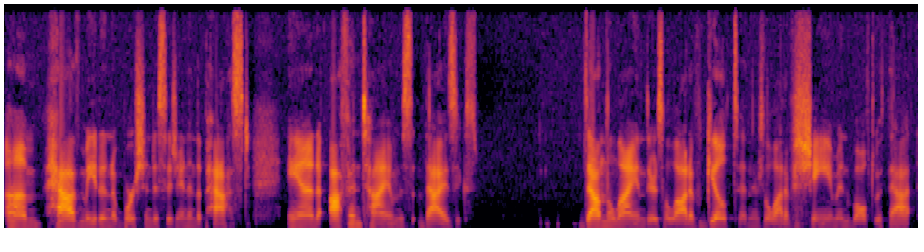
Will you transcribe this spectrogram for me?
um, have made an abortion decision in the past. And oftentimes that is down the line, there's a lot of guilt and there's a lot of shame involved with that.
